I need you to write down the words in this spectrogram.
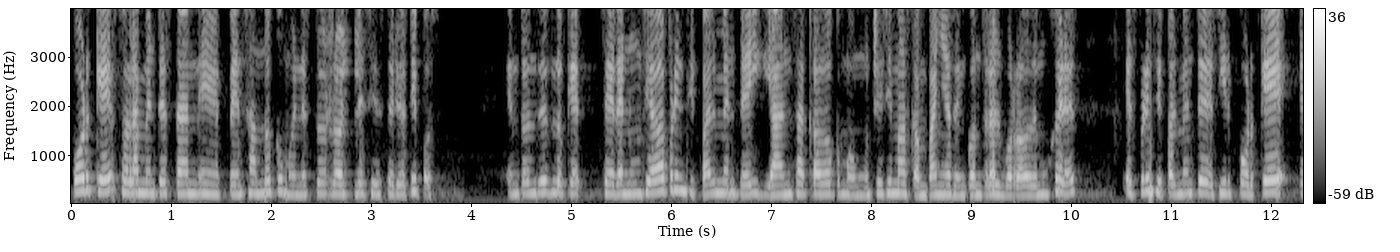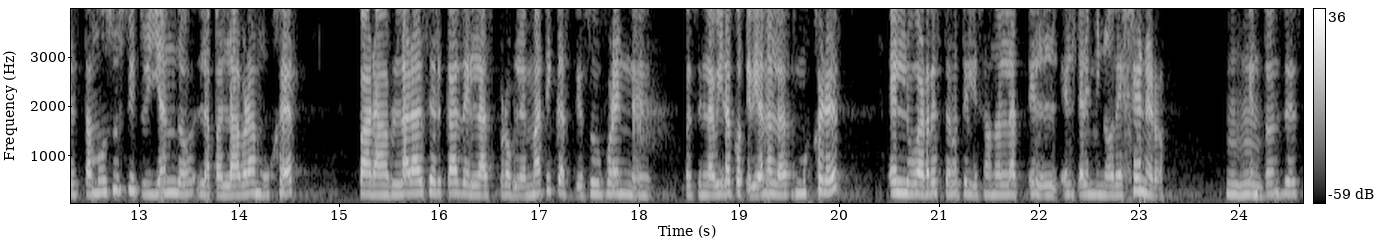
porque solamente están eh, pensando como en estos roles y estereotipos. Entonces, lo que se denunciaba principalmente, y han sacado como muchísimas campañas en contra del borrado de mujeres, es principalmente decir por qué estamos sustituyendo la palabra mujer para hablar acerca de las problemáticas que sufren eh, pues, en la vida cotidiana las mujeres, en lugar de estar utilizando el, término de género. Entonces,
